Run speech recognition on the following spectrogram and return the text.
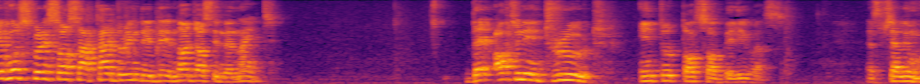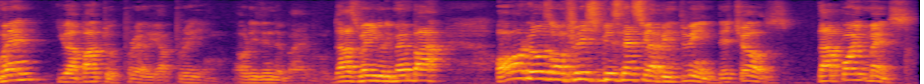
Evil spirits also attack during the day, not just in the night they often intrude into thoughts of believers, especially when you are about to pray, or you are praying or reading the Bible. That's when you remember all those unfinished business you have been doing, the chores, the appointments,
